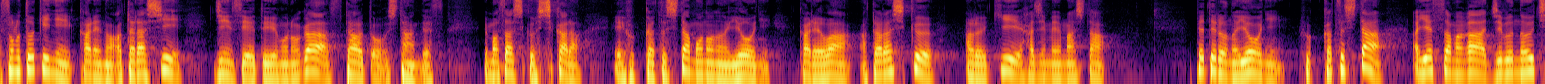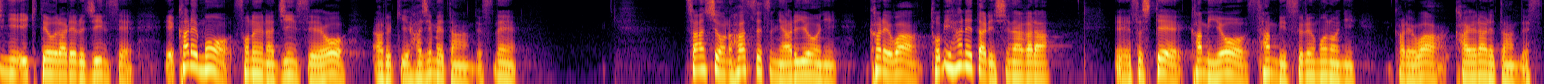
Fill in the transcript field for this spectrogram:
その時に彼の新しい人生というものがスタートしたんです。まさしく死から復活したもののように彼は新しく歩き始めました。ペテロのように復活したイエス様が自分のうちに生きておられる人生。彼もそのような人生を歩き始めたんですね。3章の8節にあるように彼は飛び跳ねたりしながらそして神を賛美する者に彼は変えられたんです。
